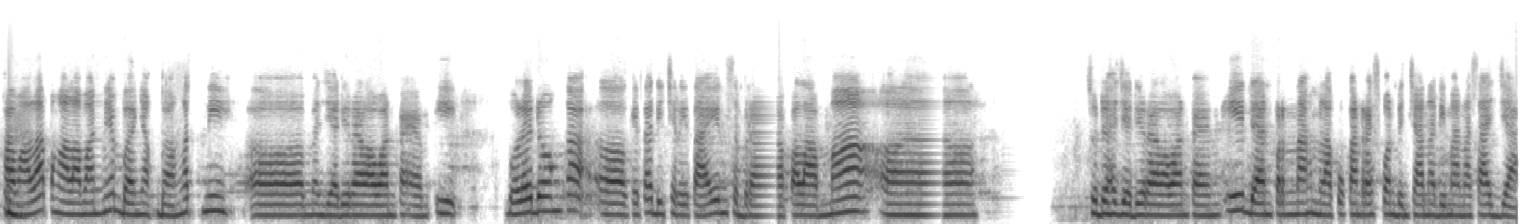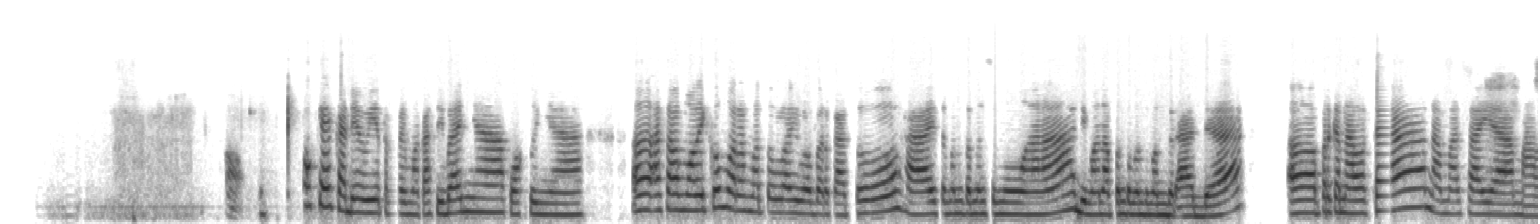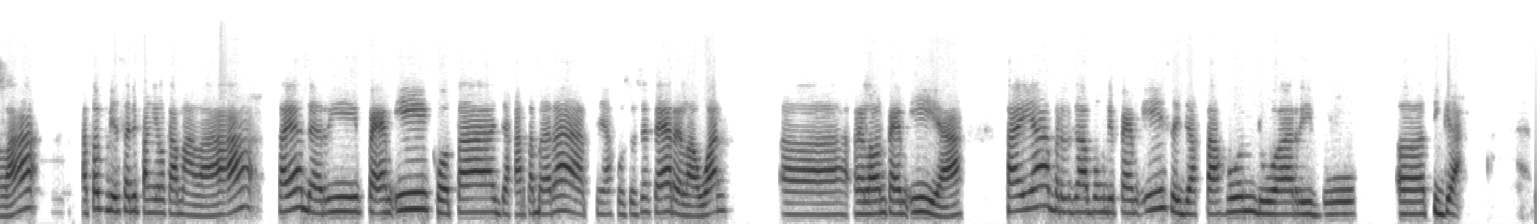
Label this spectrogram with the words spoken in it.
Kak hmm. Mala pengalamannya banyak banget nih uh, menjadi relawan PMI. Boleh dong Kak uh, kita diceritain seberapa lama uh, sudah jadi relawan PMI dan pernah melakukan respon bencana di mana saja. Oh. Oke, okay, Kak Dewi, terima kasih banyak waktunya. Uh, Assalamualaikum warahmatullahi wabarakatuh. Hai teman-teman semua, di mana pun teman-teman berada. Uh, perkenalkan, nama saya Mala. atau biasa dipanggil Kamala. Saya dari PMI Kota Jakarta Barat, ya khususnya saya relawan uh, relawan PMI ya. Saya bergabung di PMI sejak tahun 2003.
